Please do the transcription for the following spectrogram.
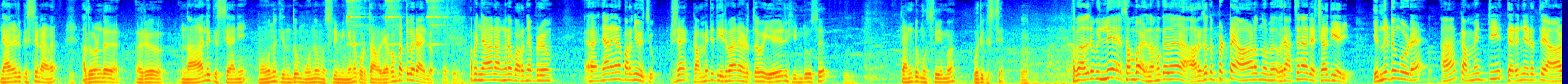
ഞാനൊരു ക്രിസ്ത്യനാണ്. അതുകൊണ്ട് ഒരു നാല് ക്രിസ്ത്യാനി മൂന്ന് ഹിന്ദു മൂന്ന് മുസ്ലിം ഇങ്ങനെ കൊടുത്താൽ മതി. അപ്പം പത്ത് പേരായല്ലോ. അപ്പം ഞാൻ അങ്ങനെ പറഞ്ഞപ്പോഴും ഞാനങ്ങനെ പറഞ്ഞു വെച്ചു. പക്ഷേ കമ്മിറ്റി തീരുമാനം എടുത്തപ്പോൾ ഏഴ് ഹിന്ദുസ് രണ്ട് മുസ്ലിം ഒരു ക്രിസ്ത്യൻ. അപ്പോൾ അതൊരു വലിയ സംഭവമായിരുന്നു. നമുക്കത് അർഹതപ്പെട്ട ആളെന്നുള്ള ഒരു അച്ഛനാ രക്ഷാധികാരി. എന്നിട്ടും കൂടെ ആ കമ്മിറ്റി തിരഞ്ഞെടുത്ത ആൾ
